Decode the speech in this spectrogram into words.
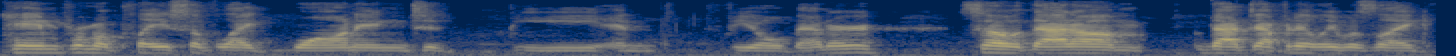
came from a place of like wanting to be and feel better. So that um that definitely was like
